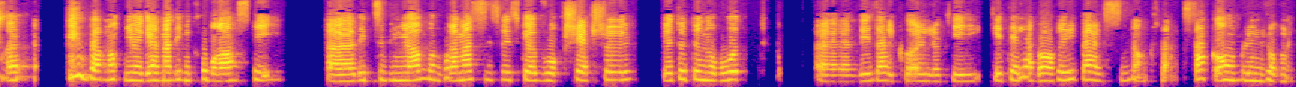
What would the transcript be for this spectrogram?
pardon, il y a également des microbrasseries, des petits vignobles. Donc, vraiment, si c'est ce que vous recherchez, il y a toute une route des alcools qui, qui, est élaborée par ici. Donc, ça, ça comble une journée.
